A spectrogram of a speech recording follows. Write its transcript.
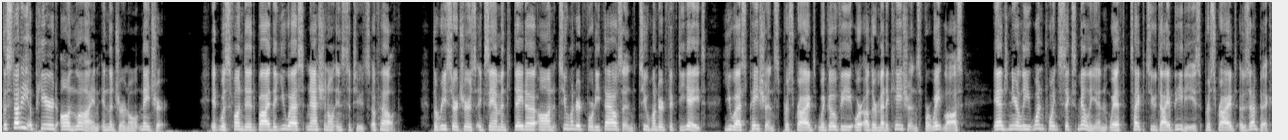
The study appeared online in the journal Nature. It was funded by the U.S. National Institutes of Health. The researchers examined data on 240,258 U.S. patients prescribed Wegovy or other medications for weight loss, and nearly 1.6 million with type 2 diabetes prescribed Ozempic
